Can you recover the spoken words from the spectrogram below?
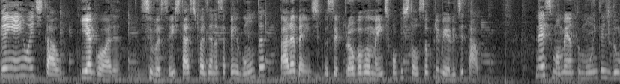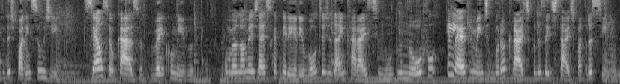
Ganhei um edital. E agora? Se você está se fazendo essa pergunta, parabéns! Você provavelmente conquistou seu primeiro edital. Nesse momento, muitas dúvidas podem surgir. Se é o seu caso, vem comigo. O meu nome é Jéssica Pereira e eu vou te ajudar a encarar esse mundo novo e levemente burocrático dos editais de patrocínio.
